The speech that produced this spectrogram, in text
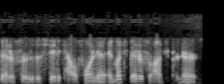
better for the state of California, and much better for entrepreneurs.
